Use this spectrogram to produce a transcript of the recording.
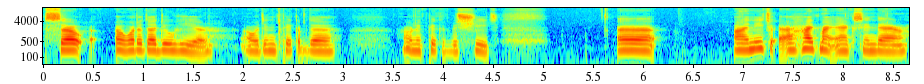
so oh what did I do here? Oh I didn't pick up the I only picked up the sheet. Uh, I need to uh, hide my eggs in there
